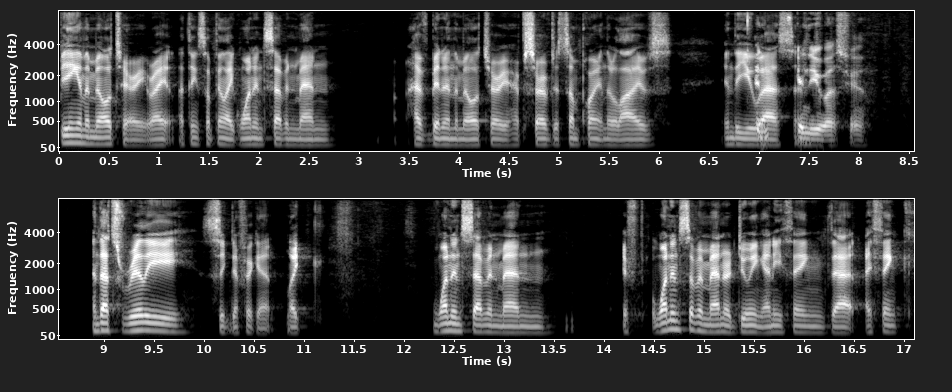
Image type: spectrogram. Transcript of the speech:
being in the military right i think something like one in seven men have been in the military have served at some point in their lives in the U.S. In, in the U.S., yeah, and that's really significant. Like one in seven men, if one in seven men are doing anything that I think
